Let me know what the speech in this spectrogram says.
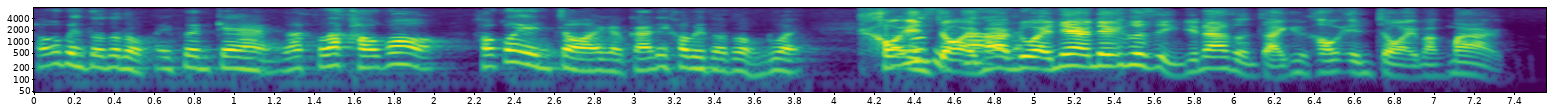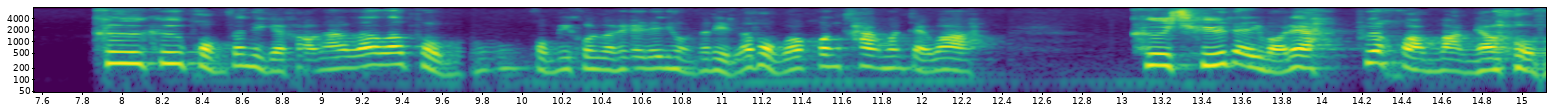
เขาก็เป็นตัวตลกให้เพื่อนแกล้งแล้วแล้วเขาก็เขาก็ enjoy กับการที่เขาเป็นตัวตลกด้วยเขาเขารู้เอนสึก enjoy ว่ามากด้วยเนี่ยนี่คือสิ่งที่น่าสนใจคือเขา enjoyมากคือคือผมสนิทกับเขานะแล้วแล้วผมผมมีคนประเภทนี้ที่ผมสนิทแล้วผมก็ค่อนข้างมั่นใจว่า คือชีวิตไอ้บอกเนี่ย เพื่อความมันครับผม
